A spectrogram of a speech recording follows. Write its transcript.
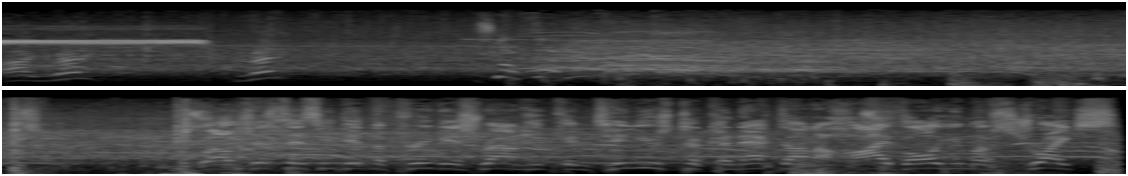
All right, you ready? You ready? Let's go, fight. Well, just as he did in the previous round, he continues to connect on a high volume of strikes.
